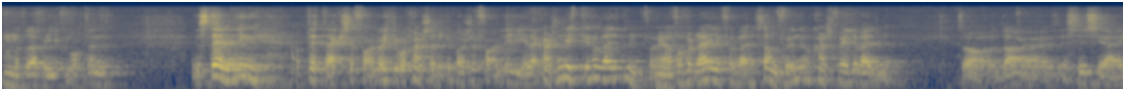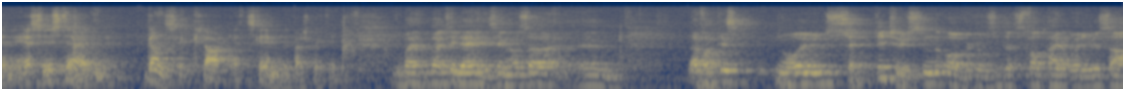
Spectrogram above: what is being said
Mm. At det da blir på en måte en, en stemning at dette er ikke så farlig, og ikke, kanskje er det ikke bare så farlig, det deg kanskje nyttig for verden, for, ja, for deg, for samfunnet, og kanskje for hele verden. Så da syns jeg, jeg synes det er ganske klart et skremmende perspektiv. Bare, bare til det Helge sier nå, så um, Det er faktisk nå rundt 70 000 overdosedødsfall per år i USA.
